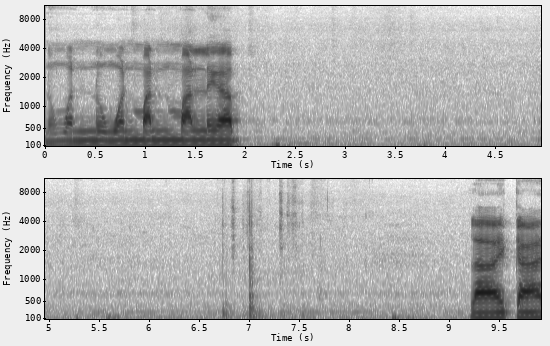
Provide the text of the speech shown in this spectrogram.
นงวลนวลมันมันเลยครับ รายการ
